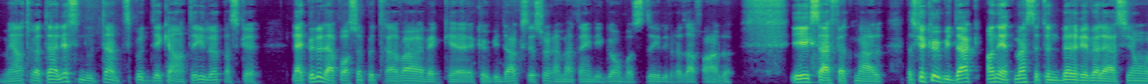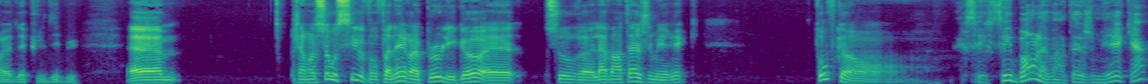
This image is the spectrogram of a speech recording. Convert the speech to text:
Mais entre-temps, laissez-nous le temps un petit peu de décanter, là, parce que la pilule a passé un peu de travers avec euh, Kirby Duck, c'est sûr, un matin, les gars, on va se dire les vraies affaires. Là. Et que ça a fait mal. Parce que Kirby Duck, honnêtement, c'était une belle révélation euh, depuis le début. Euh, J'aimerais ça aussi vous revenir un peu, les gars, euh, sur euh, l'avantage numérique. Je trouve qu'on. C'est c'est bon l'avantage numérique, hein?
